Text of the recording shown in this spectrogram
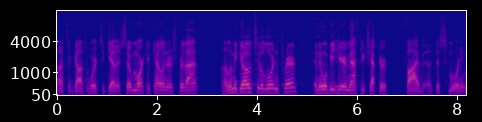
uh, to God's Word together. So mark your calendars for that. Uh, let me go to the Lord in prayer, and then we'll be here in Matthew chapter 5 this morning.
